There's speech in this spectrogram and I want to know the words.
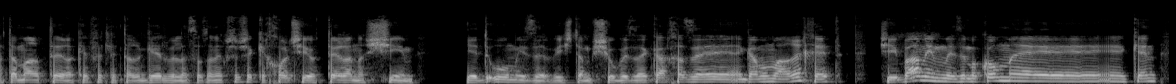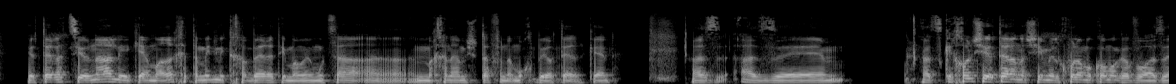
את אמרת רקפת לתרגל ולעשות, אני חושב שככל שיותר אנשים ידעו מזה וישתמשו בזה, ככה זה גם המערכת, שהיא באה מאיזה מקום, כן, יותר רציונלי, כי המערכת תמיד מתחברת עם הממוצע, המחנה המשותף הנמוך ביותר, כן? אז, אז, אז ככל שיותר אנשים ילכו למקום הגבוה הזה,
